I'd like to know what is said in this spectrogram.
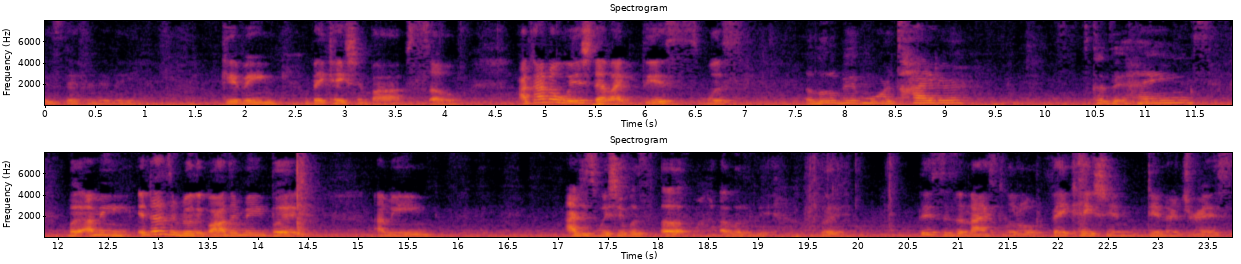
is definitely giving vacation vibes. So I kind of wish that like this was a little bit more tighter because it hangs but I mean, it doesn't really bother me, but I mean, I just wish it was up a little bit. But this is a nice little vacation dinner dress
